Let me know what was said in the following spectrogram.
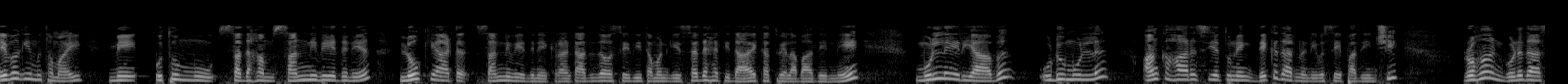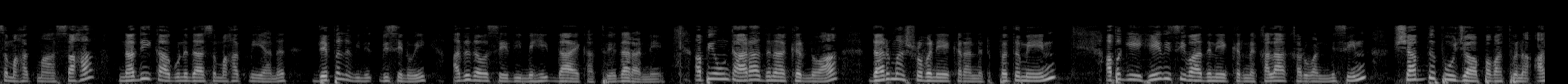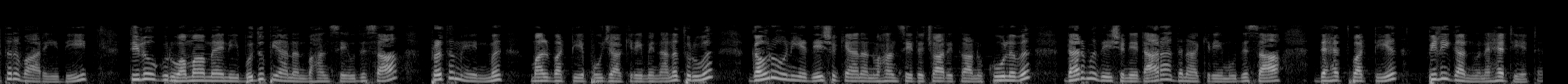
ඒ වගේම තමයි මේ උතුම් වූ සදහම් sannivedanaya ලෝකයාට sannivedanaya කරන්නට අද දවසේදී Tamanගේ සදැහැති දායකත්වය ලබා දෙන්නේ මුල්ලේරියාව උඩුමුල්ල අංක 403න් දෙක දරන නිවසේ පදිංචි රොහාන් ගුණදාස මහත්මයා සහ නදීකා ගුණදාස මහත්මිය යන දෙපළ විසිනුයි අද දවසේදී මෙහි දායකත්වයේ දරන්නේ. අපි වුන්ට ආරාධනා කරනවා ධර්ම ශ්‍රවණය කරන්නට ප්‍රථමයෙන් අපගේ හේවිසි වාදනය කරන කලාකරුවන් විසින් ශබ්ද පූජාව පවත්වන අතර වාරයේදී තිලෝගුරු අමාමෑණී බුදු පියාණන් වහන්සේ උදෙසා ප්‍රථමයෙන්ම මල්වට්ටිය පූජා කිරීමෙන් අනතුරුව ගෞරවනීය දේශකයාණන් වහන්සේට චාරිත්‍රානුකූලව ධර්ම දේශනාවට ආරාධනා කිරීම උදෙසා දැහත් වට්ටිය පිළිගන්වන හැටියට.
